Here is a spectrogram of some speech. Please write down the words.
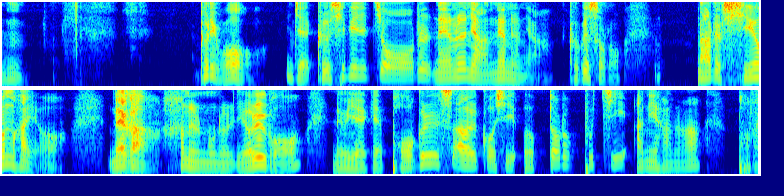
음. 그리고 이제 그 11조를 내느냐 안 내느냐 그것으로 나를 시험하여 내가 하늘 문을 열고 너희에게 복을 쌓을 곳이 없도록 붙지 아니하나 보라.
